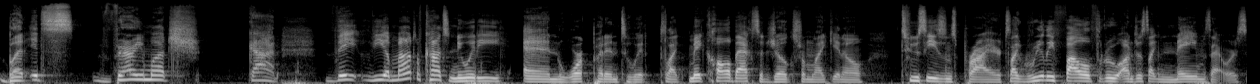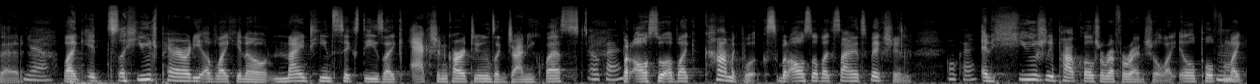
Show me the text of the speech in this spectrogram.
but it's very much God, they the amount of continuity and work put into it to like make callbacks to jokes from like you know two seasons prior to like really follow through on just like names that were said. Yeah. like it's a huge parody of like you know 1960s like action cartoons like Jonny Quest. Okay. but also of like comic books, but also of like science fiction Okay. and hugely pop culture referential. Like it'll pull from mm. like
